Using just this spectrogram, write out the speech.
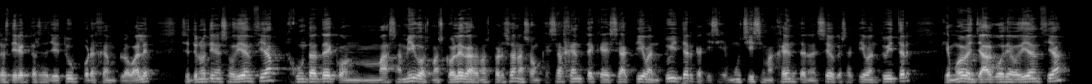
los directos de YouTube, por ejemplo, ¿vale? Si tú no tienes audiencia, júntate con más amigos, más colegas, más personas, aunque sea gente que se activa en Twitter, que aquí sí hay muchísima gente en el SEO que se activa en Twitter, que mueven ya algo de audiencia,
